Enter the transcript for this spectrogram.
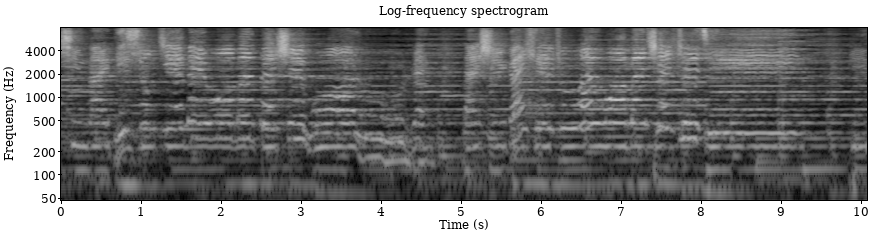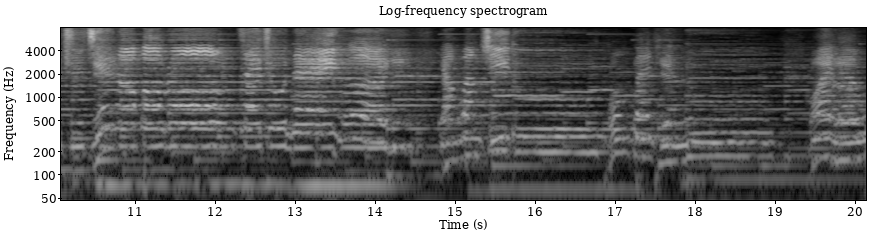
亲爱的兄姐妹，我们本是陌路人，但是感谢主恩，我们成知己。彼此接纳包容，在主内合一，仰望基督，同奔天路，快乐无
